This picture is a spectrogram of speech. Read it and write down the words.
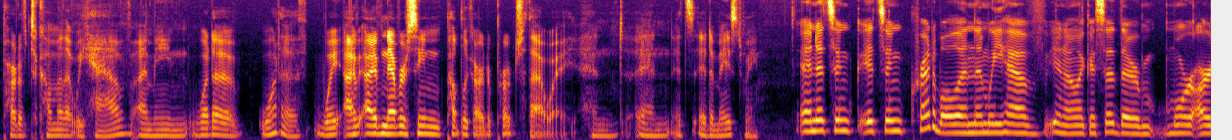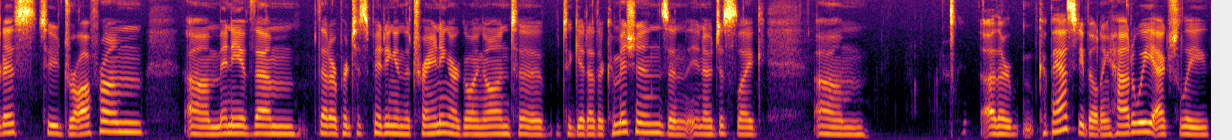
part of Tacoma that we have. I mean, what a what a way! I, I've never seen public art approached that way, and and it's it amazed me. And it's in, it's incredible. And then we have, you know, like I said, there are more artists to draw from. Um, many of them that are participating in the training are going on to to get other commissions, and you know, just like um, other capacity building. How do we actually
